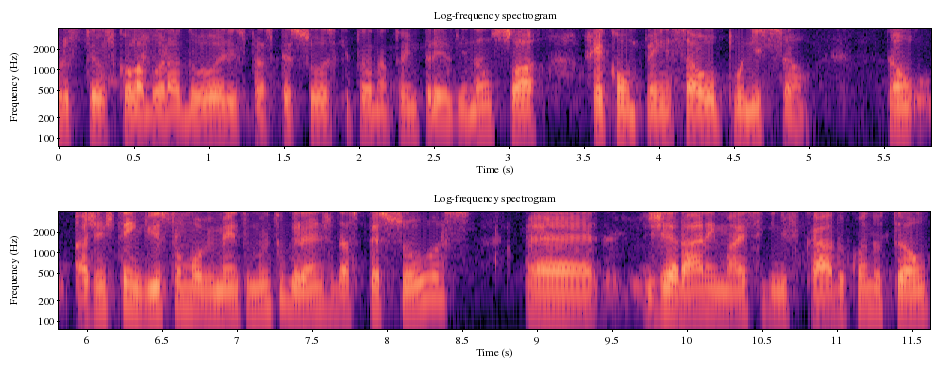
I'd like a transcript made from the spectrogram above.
os teus colaboradores, para as pessoas que estão na tua empresa, e não só recompensa ou punição. Então, a gente tem visto um movimento muito grande das pessoas é, gerarem mais significado quando estão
